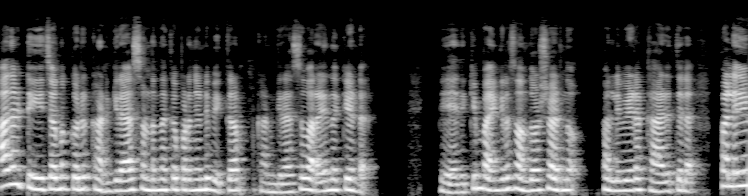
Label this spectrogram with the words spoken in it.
അതിൽ ടീച്ചറിനൊക്കെ ഒരു കൺഗ്രാസ് ഉണ്ടെന്നൊക്കെ പറഞ്ഞുകൊണ്ട് വിക്രം കൺഗ്രാസ് പറയുന്നൊക്കെ വേദയ്ക്കും ഭയങ്കര സന്തോഷമായിരുന്നു പല്ലവിയുടെ കാര്യത്തിൽ പല്ലവി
